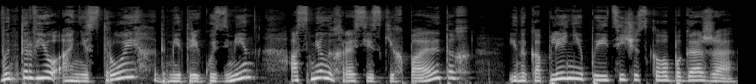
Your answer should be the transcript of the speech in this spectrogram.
В интервью Анне Строй Дмитрий Кузьмин о смелых российских поэтах и накоплении поэтического багажа,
